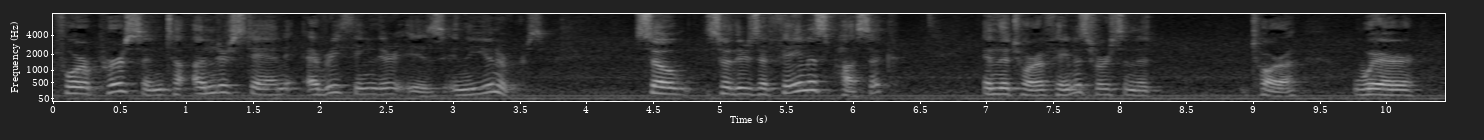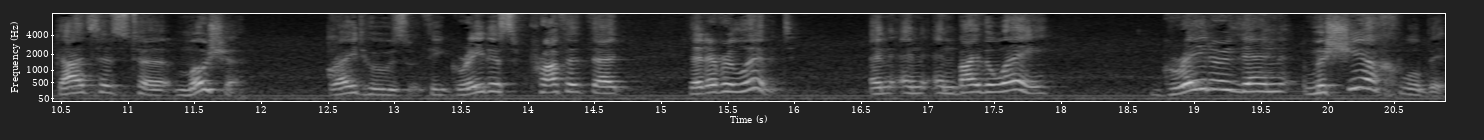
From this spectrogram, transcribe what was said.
for a person to understand everything there is in the universe? So, so there's a famous pasuk in the Torah, famous verse in the Torah, where God says to Moshe, right, who's the greatest prophet that, that ever lived. And, and, and by the way, greater than Mashiach will be.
